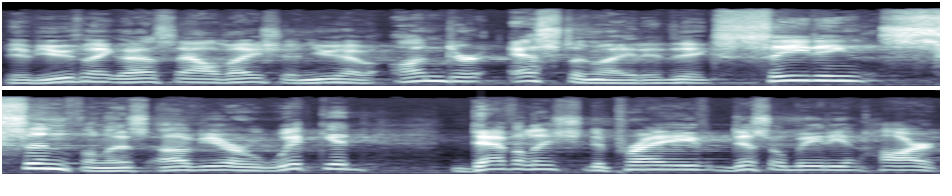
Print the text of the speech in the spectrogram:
If you think that's salvation, you have underestimated the exceeding sinfulness of your wicked, devilish, depraved, disobedient heart.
